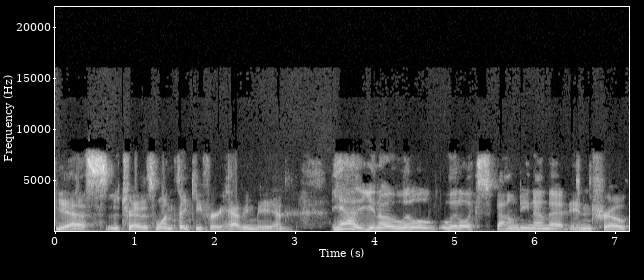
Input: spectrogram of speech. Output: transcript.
Yes, Travis. One, thank you for having me. And yeah, you know, a little little expounding on that intro.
